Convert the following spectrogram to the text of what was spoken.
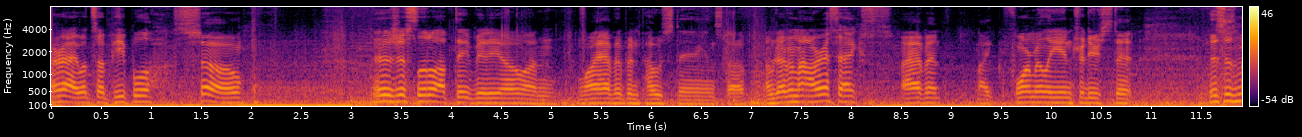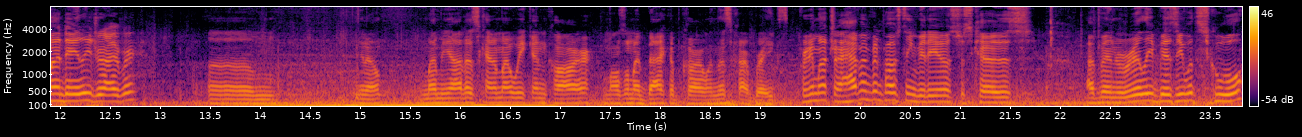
All right, what's up, people? So, this is just a little update video on why I haven't been posting and stuff. I'm driving my RSX. I haven't like formally introduced it. This is my daily driver. Um, you know, my Miata is kind of my weekend car. I'm also my backup car when this car breaks. Pretty much, I haven't been posting videos just because I've been really busy with school.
